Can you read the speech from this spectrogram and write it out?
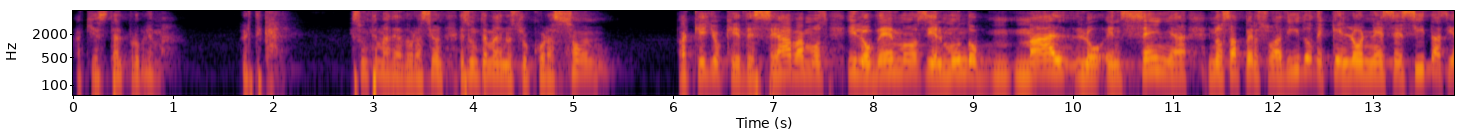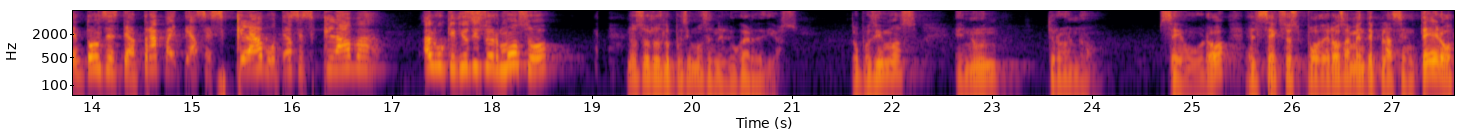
Aquí está el problema. Vertical. Es un tema de adoración, es un tema de nuestro corazón. Aquello que deseábamos y lo vemos y el mundo mal lo enseña, nos ha persuadido de que lo necesitas y entonces te atrapa y te hace esclavo, te hace esclava. Algo que Dios hizo hermoso, nosotros lo pusimos en el lugar de Dios. Lo pusimos en un trono. Seguro, el sexo es poderosamente placentero,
